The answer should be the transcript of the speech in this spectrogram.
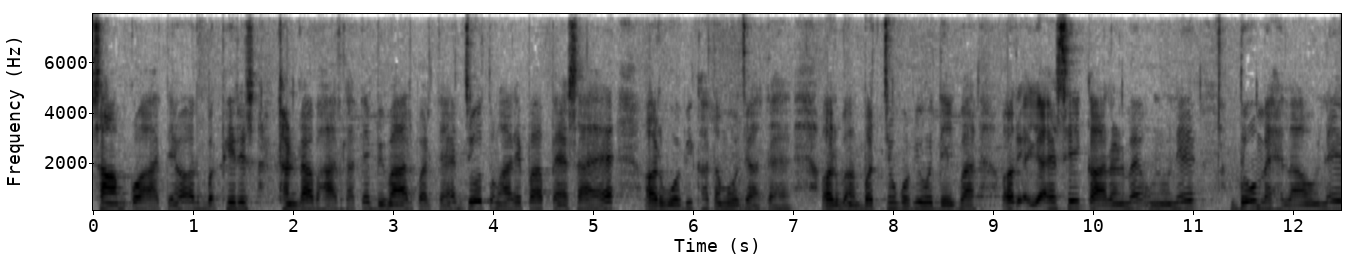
शाम को आते हैं और फिर ठंडा भात खाते हैं, बीमार पड़ते हैं, जो तुम्हारे पास पैसा है और वो भी ख़त्म हो जाता है और बच्चों को भी वो देखभाल। और ऐसे कारण में उन्होंने दो महिलाओं ने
